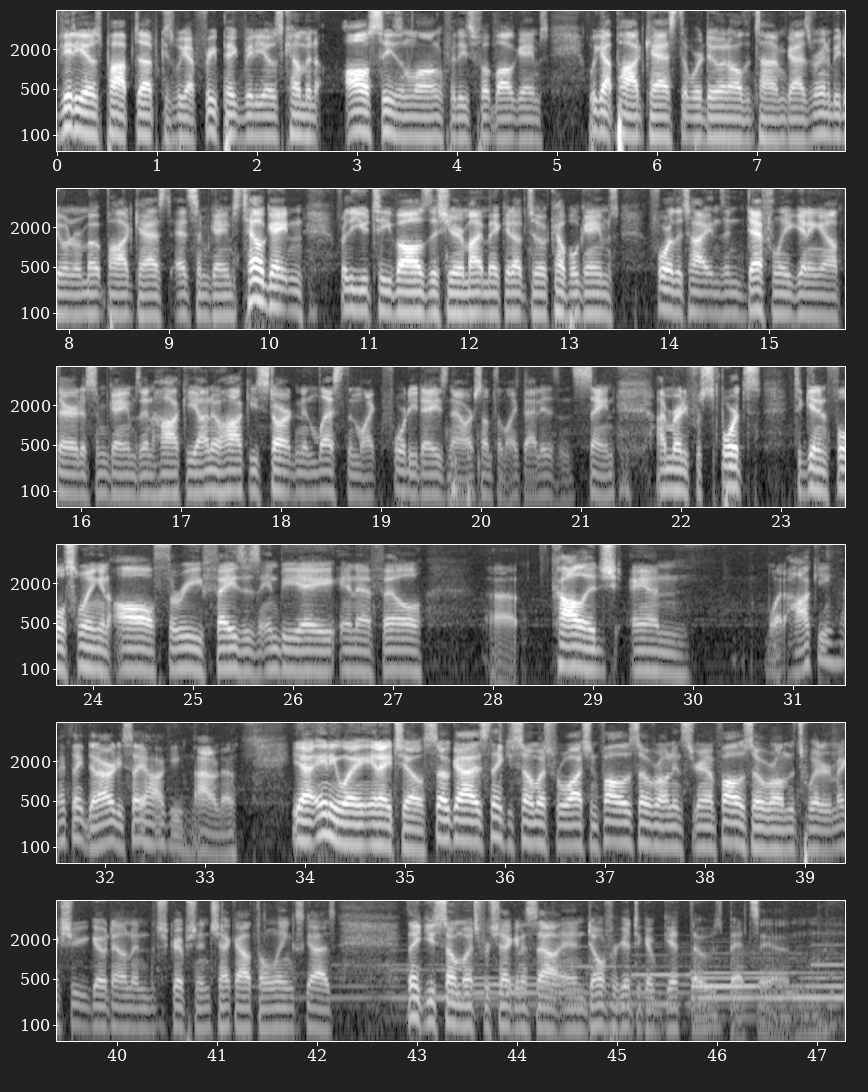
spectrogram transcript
videos popped up because we got free pick videos coming all season long for these football games. We got podcasts that we're doing all the time, guys. We're going to be doing remote podcasts at some games. Tailgating for the UT Vols this year might make it up to a couple games for the Titans and definitely getting out there to some games in hockey. I know hockey's starting in less than like 40 days now or something like that. It is insane. I'm ready for sports to get in full swing in all three phases NBA, NFL, uh, college, and what hockey? I think did I already say hockey? I don't know. Yeah. Anyway, NHL. So guys, thank you so much for watching. Follow us over on Instagram. Follow us over on the Twitter. Make sure you go down in the description and check out the links, guys. Thank you so much for checking us out, and don't forget to go get those bets in.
